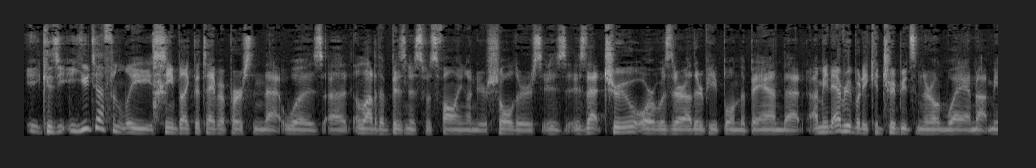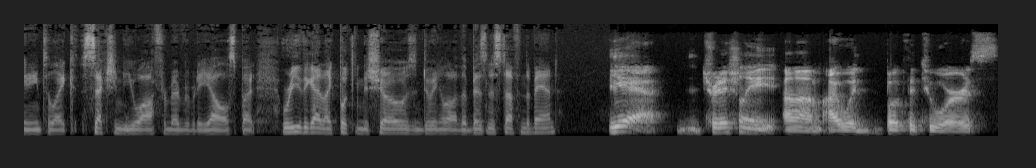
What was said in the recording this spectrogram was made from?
because you definitely seemed like the type of person that was uh, a lot of the business was falling on your shoulders. Is is that true, or was there other people in the band that I mean, everybody contributes in their own way. I'm not meaning to like section you off from everybody else, but were you the guy like booking the shows and doing a lot of the business stuff in the band? Yeah, traditionally um, I would book the tours,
